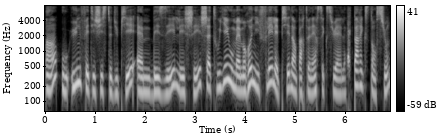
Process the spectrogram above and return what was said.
un ou une fétichiste du pied aime baiser, lécher, chatouiller ou même renifler les pieds d'un partenaire sexuel. Par extension,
